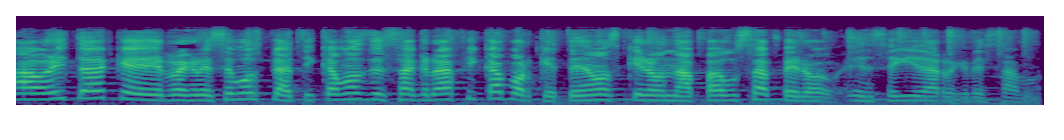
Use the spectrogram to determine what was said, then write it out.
ahorita que regresemos platicamos de esa gráfica porque tenemos que ir a una pausa, pero enseguida regresamos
